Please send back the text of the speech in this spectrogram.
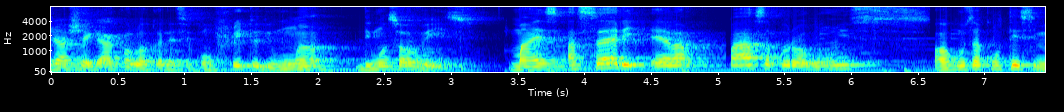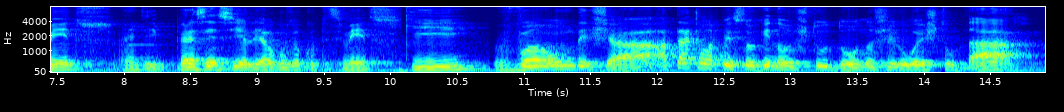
já chegar colocando esse conflito de uma, de uma só vez. Mas a série, ela passa por alguns alguns acontecimentos, a gente presencia ali alguns acontecimentos que vão deixar até aquela pessoa que não estudou, não chegou a estudar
